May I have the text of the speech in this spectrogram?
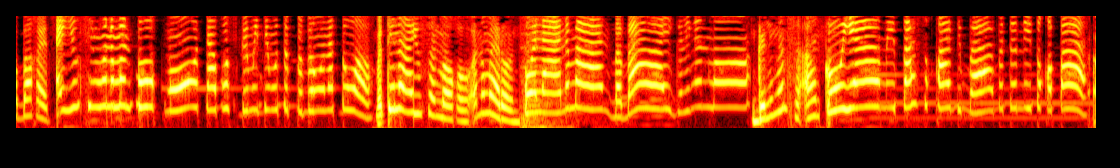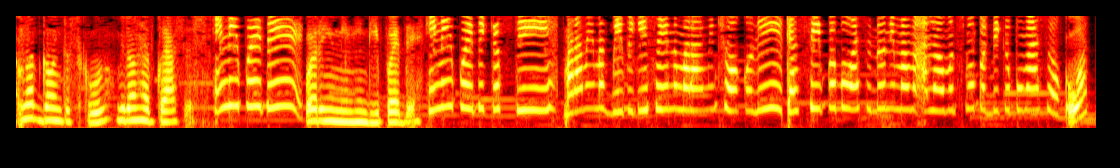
Bakit? Ayusin mo naman buhok mo, tapos gamitin mo itong pabango na to ah. Ba't tinaayusan mo ako? Anong meron? Wala naman, bye-bye, galingan mo. Galingan saan? Kuya, may pasok ka, di ba? Ba't nandito ka pa? I'm not going to school. We don't have classes. Hindi pwede. What do you mean hindi pwede? Hindi pwede kasi marami magbibigay sa'yo ng maraming chocolate. Kasi pabawasan daw ni mama allowance mo pag di ka pumasok. What?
